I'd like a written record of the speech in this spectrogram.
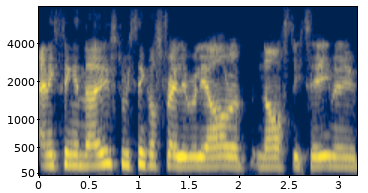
anything in those? Do we think Australia really are a nasty team who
